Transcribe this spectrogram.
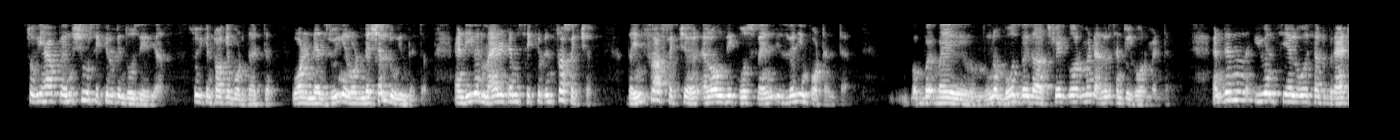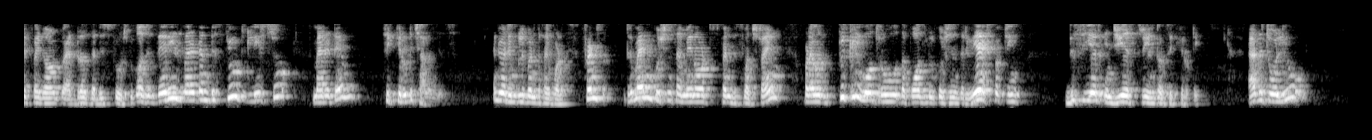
So we have to ensure security in those areas. So we can talk about that, what India is doing and what India shall do in that. And even maritime security infrastructure. The infrastructure along the coastline is very important. Uh, by, by you know both by the state government as well as central government. And then UNCLOS have to be ratified in order to address the disputes because if there is maritime dispute, it leads to maritime security challenges. And we have to implement the five point. Friends, remaining questions I may not spend this much time but I will quickly go through the possible questions that we are expecting this year in GS3 internal security. As I told you,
